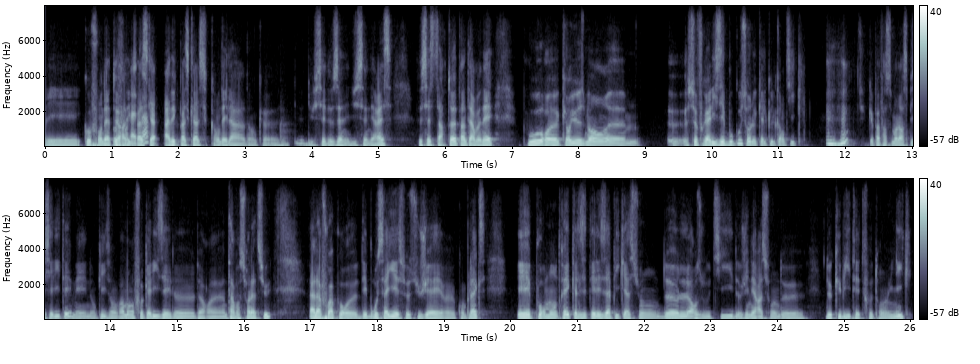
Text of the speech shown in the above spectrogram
les cofondateurs avec. Pascal, avec Pascal Scandella, donc, euh, du C2N et du CNRS, de cette start-up, intervenaient pour, euh, curieusement, euh, se focaliser beaucoup sur le calcul quantique. Mhm. Ce n'est pas forcément leur spécialité, mais donc ils ont vraiment focalisé le- leur intervention là-dessus, à la fois pour débroussailler ce sujet complexe et pour montrer quelles étaient les applications de leurs outils de génération de, de qubits et de photons uniques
